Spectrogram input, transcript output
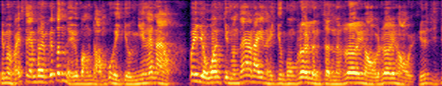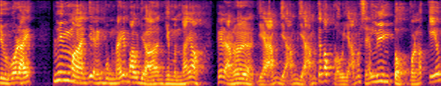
Thì mình phải xem thêm cái tín hiệu vận động của thị trường như thế nào. Ví dụ anh chị mình thấy ở đây thị trường còn rơi lình xình là rơi hồi rơi hồi thì nó chỉ chưa có đáy nhưng mà giai đoạn vùng đáy bao giờ anh chị mình thấy không? Cái đà rơi là giảm giảm giảm. Cái tốc độ giảm nó sẽ liên tục và nó kéo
